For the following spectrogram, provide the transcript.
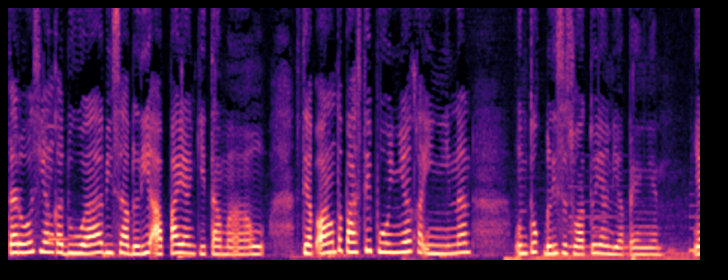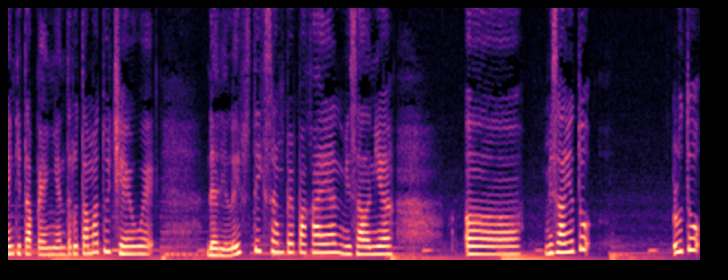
Terus yang kedua bisa beli apa yang kita mau. Setiap orang tuh pasti punya keinginan untuk beli sesuatu yang dia pengen yang kita pengen terutama tuh cewek. Dari lipstick sampai pakaian misalnya uh, misalnya tuh lu tuh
